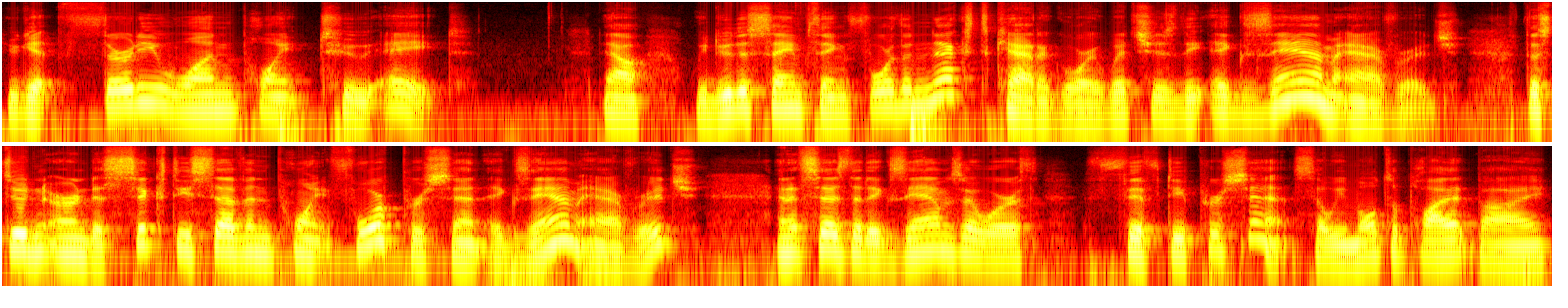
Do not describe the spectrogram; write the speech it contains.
you get 31.28. Now, we do the same thing for the next category, which is the exam average. The student earned a 67.4% exam average, and it says that exams are worth 50%. So we multiply it by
